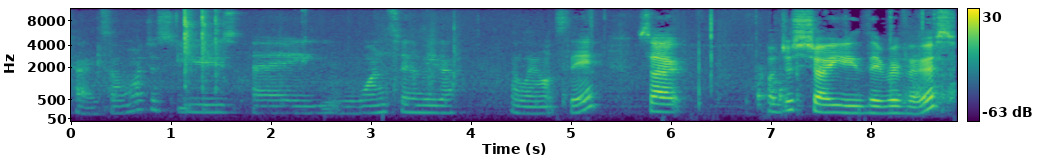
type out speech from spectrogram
Okay so I might just use a one centimeter allowance there. So I'll just show you the reverse.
